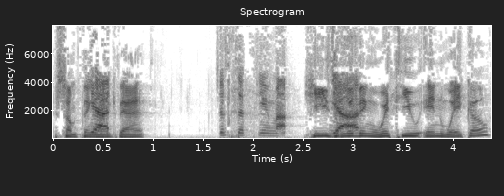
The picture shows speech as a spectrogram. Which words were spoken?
something yeah, like that. Just a few months. He's yeah. living with you in Waco.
